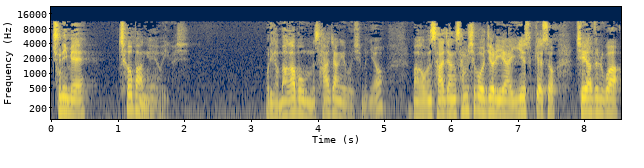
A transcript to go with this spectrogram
주님의 처방이에요, 이것이. 우리가 마가복음 4장에 보시면요. 마가복음 4장 35절 이하 예수께서 제 아들과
